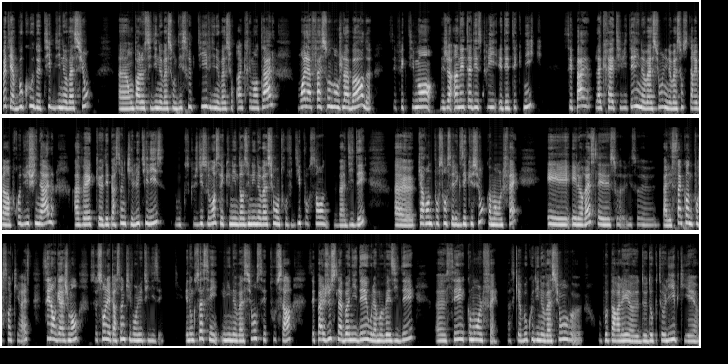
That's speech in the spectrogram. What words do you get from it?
En fait, il y a beaucoup de types d'innovation. Euh, on parle aussi d'innovation disruptive, d'innovation incrémentale. Moi, la façon dont je l'aborde, c'est effectivement déjà un état d'esprit et des techniques. C'est pas la créativité, l'innovation. L'innovation, c'est d'arriver à un produit final avec euh, des personnes qui l'utilisent. Donc, ce que je dis souvent, c'est qu'une dans une innovation, on trouve 10% bah, d'idées, euh, 40% c'est l'exécution, comment on le fait, et, et le reste, les, les, bah, les 50% qui restent, c'est l'engagement. Ce sont les personnes qui vont l'utiliser. Et donc ça, c'est une innovation, c'est tout ça. C'est pas juste la bonne idée ou la mauvaise idée, euh, c'est comment on le fait. Parce qu'il y a beaucoup d'innovations. Euh, on peut parler euh, de Doctolib, qui est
